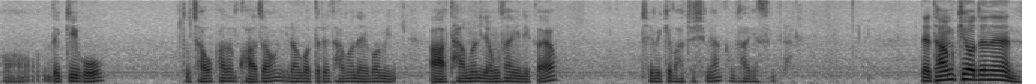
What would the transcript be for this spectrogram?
어, 느끼고 또 작업하는 과정 이런 것들을 담은 앨범이 아 담은 영상이니까요. 재밌게 봐주시면 감사하겠습니다. 네 다음 키워드는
